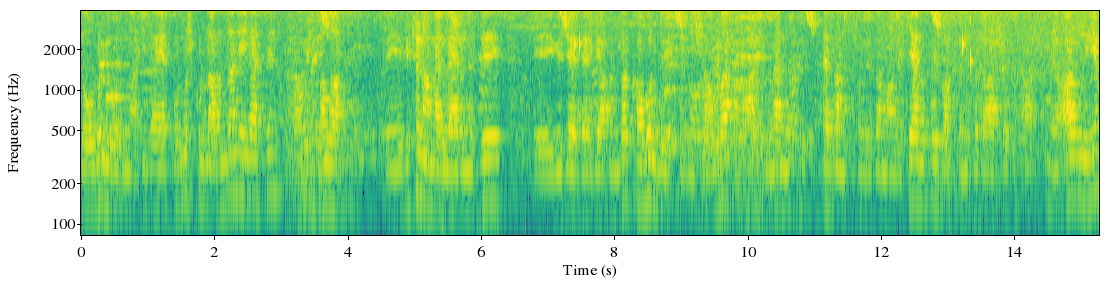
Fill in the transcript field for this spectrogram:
doğru yoluna hidayet bulmuş kullarından eylesin. Allah e, bütün amellerinizi e, yüce dergahında kabul buyursun inşallah. Ben ezan zamanı geldi, vaktinizi daha çok e, almayayım.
